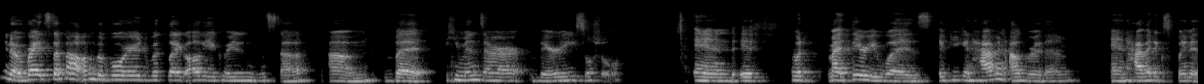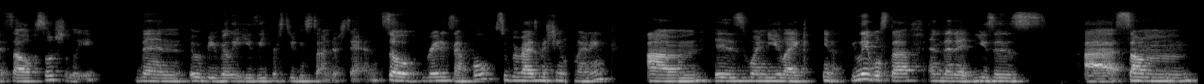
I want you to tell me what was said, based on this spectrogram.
you know, write stuff out on the board with like all the equations and stuff. Um, but humans are very social. And if what my theory was, if you can have an algorithm and have it explain itself socially, then it would be really easy for students to understand. So, great example supervised machine learning um, is when you like, you know, you label stuff and then it uses uh, some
